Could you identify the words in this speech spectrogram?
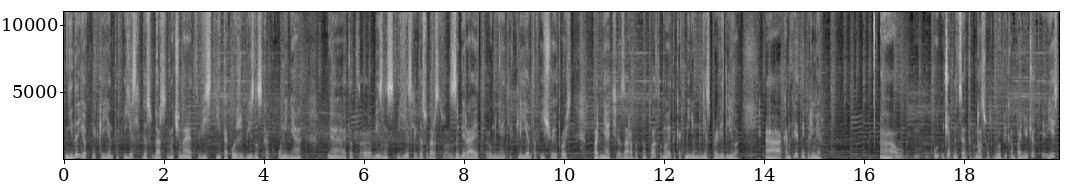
не дает мне клиентов, если государство начинает вести такой же бизнес, как у меня, этот э, бизнес, если государство забирает у меня этих клиентов, еще и просит поднять заработную плату, но это как минимум несправедливо. А, Конкретный пример. А, Учебный центр. У нас вот в группе компании учет есть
